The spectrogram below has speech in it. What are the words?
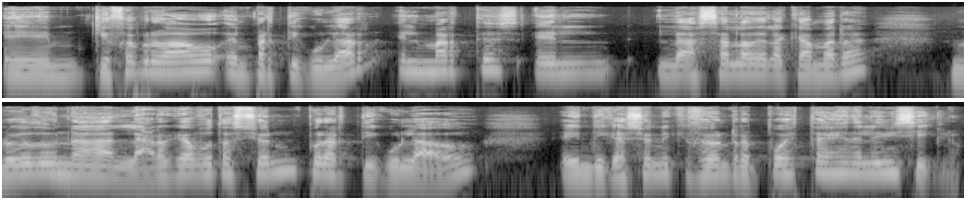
Em, que fue aprobado en particular el martes en la sala de la Cámara, luego de una larga votación por articulado e indicaciones que fueron repuestas en el hemiciclo.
